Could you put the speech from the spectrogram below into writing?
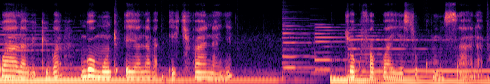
kwalabikibwa ng'omuntu eyalaba ekifaananyi ky'okufa kwa yesu ku musaalaba.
